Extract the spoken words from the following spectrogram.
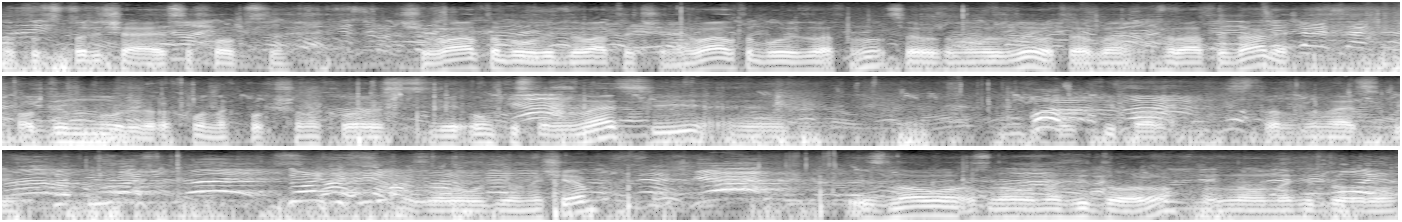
Ну, тут сперечаються хлопці. Чи варто було віддавати, чи не варто було віддавати. Ну це вже не важливо, треба грати далі. 1-0 рахунок поки що на користь Умки Сторожнець і е, голкіпер Сторожнецький заволодів м'ячем. І знову, знову на Гідору. Знову на Гідору. Е,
